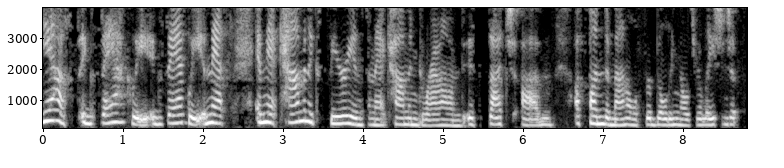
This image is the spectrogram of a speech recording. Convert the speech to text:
Yes, exactly, exactly. And that and that common experience and that common ground is such um, a fundamental for building those relationships.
